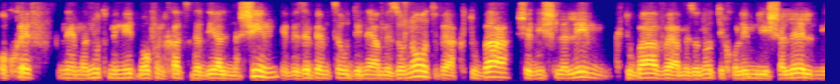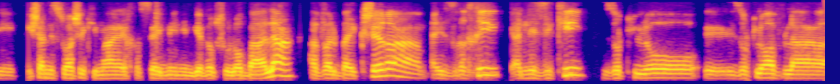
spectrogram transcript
אוכף נאמנות מינית באופן חד צדדי על נשים, וזה באמצעות דיני המזונות והכתובה שנשללים, כתובה והמזונות יכולים להישלל מאישה נשואה שקיימה יחסי מין עם גבר שהוא לא בעלה, אבל בהקשר האזרחי, הנזיקי, זאת לא, אה, זאת לא עוולה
